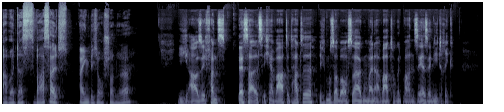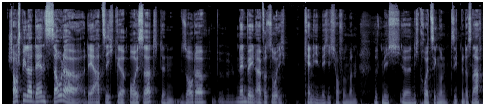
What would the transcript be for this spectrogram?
Aber das war's halt eigentlich auch schon, oder? Ja, also ich fand's besser, als ich erwartet hatte. Ich muss aber auch sagen, meine Erwartungen waren sehr, sehr niedrig. Schauspieler Dan Soder, der hat sich geäußert, denn Soder, nennen wir ihn einfach so, ich kenne ihn nicht, ich hoffe, man wird mich äh, nicht kreuzigen und sieht mir das nach.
